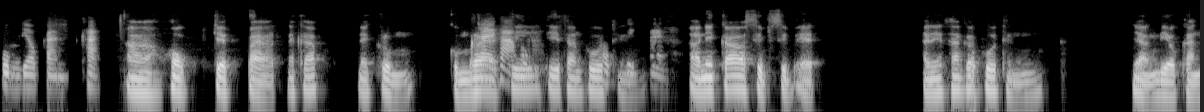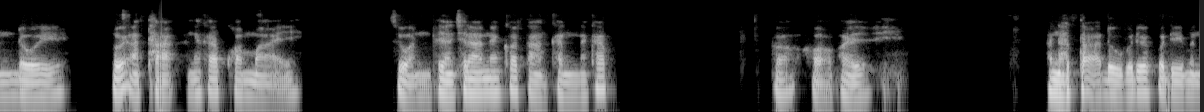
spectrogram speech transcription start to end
กลุ่มเดียวกันค่ะ อ่าหกเจ็ดแปดนะครับ ในกลุ่มกลุ่มแรใช่กค่ะที่หกที่ท่านพูดหกถึงสิบแปดอันนี้เก้าสิบสิบเอ็ดอันนี้ท่านก็พูดถึงอย่างเดียวกันโดยโดยอัฏฐะนะครับ ความหมาย ส่วนพยัญชนะนั้นก็ต่างกันนะครับ ก็ขออภัย อนาตตาดูไปด้วยพอดีมัน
